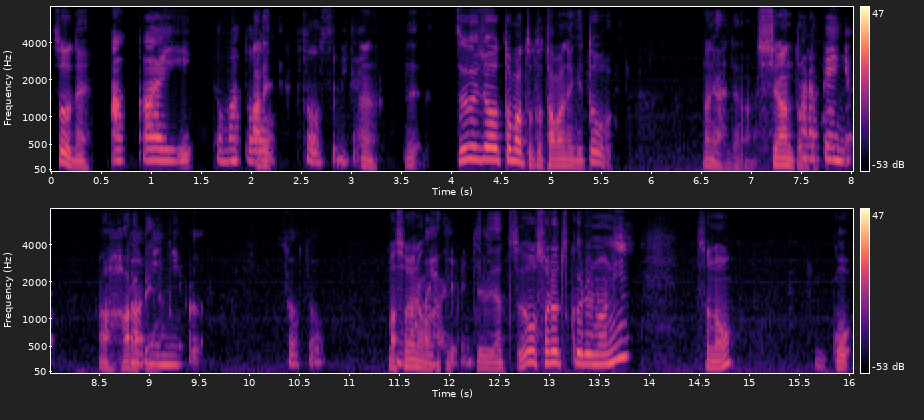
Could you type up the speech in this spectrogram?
そうね。赤いトマトソースみたいな。うん、で通常トマトと玉ねぎと、何が入ってるの？知らんと。ハラペーニョ。あ、ハラペーニョ。ニンニク。そうそう。まあそういうのが入ってるやつを、それを作るのに、その、ご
